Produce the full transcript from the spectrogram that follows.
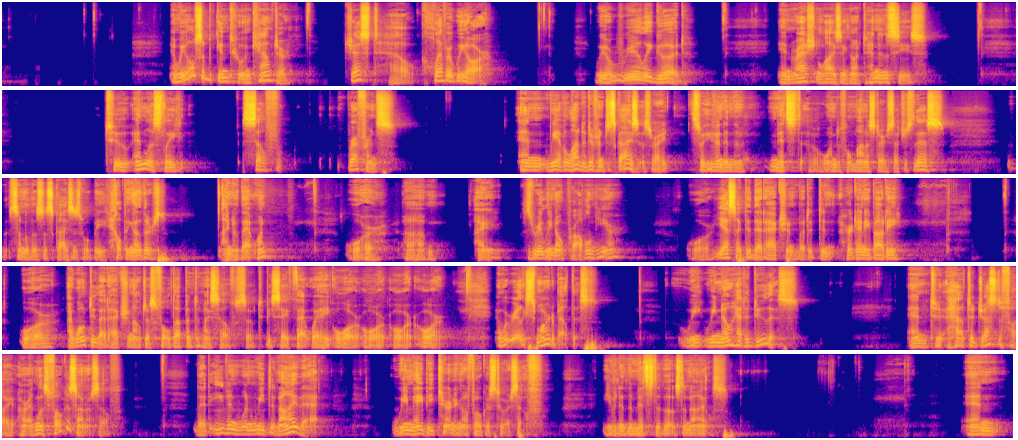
and we also begin to encounter just how clever we are. We are really good in rationalizing our tendencies to endlessly self reference. And we have a lot of different disguises, right? So even in the midst of a wonderful monastery such as this, some of those disguises will be helping others. I know that one. Or um, I, there's really no problem here. Or yes, I did that action, but it didn't hurt anybody. Or I won't do that action, I'll just fold up into myself, so to be safe that way, or, or, or, or. And we're really smart about this. We, we know how to do this and to how to justify our endless focus on ourselves. That even when we deny that, we may be turning our focus to ourselves, even in the midst of those denials. And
